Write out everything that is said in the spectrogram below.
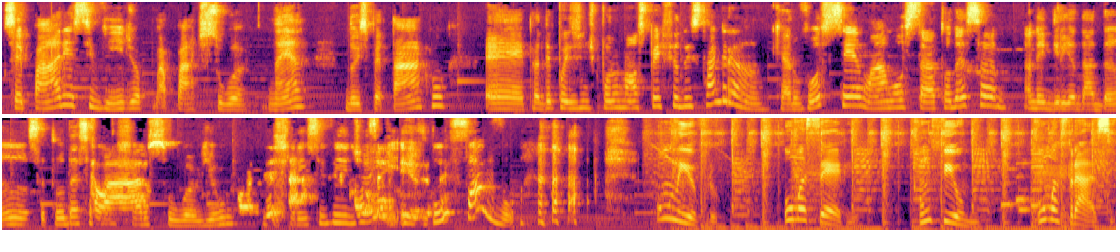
separe esse vídeo, a parte sua, né, do espetáculo, é, para depois a gente pôr no nosso perfil do Instagram. Quero você lá mostrar toda essa alegria da dança, toda essa claro. paixão sua, viu? Pode deixar. esse vídeo Com aí, certeza. por favor. um livro, uma série, um filme, uma frase,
